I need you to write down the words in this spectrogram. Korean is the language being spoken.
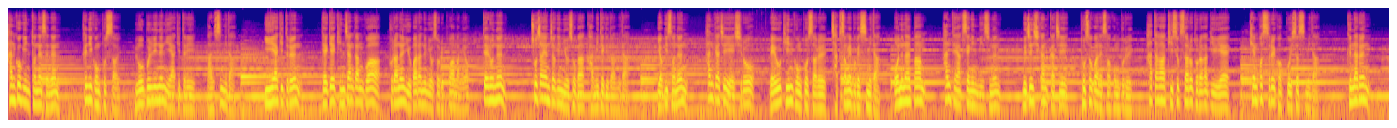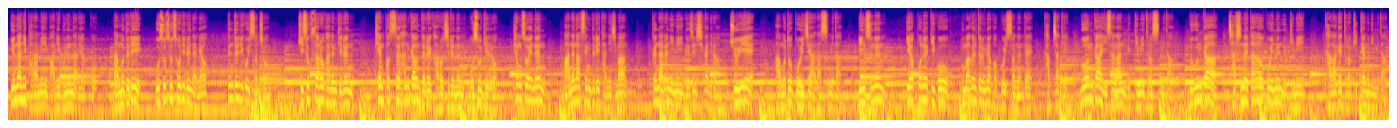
한국 인터넷에는 흔히 공포썰로 불리는 이야기들이 많습니다. 이 이야기들은 대개 긴장감과 불안을 유발하는 요소를 포함하며 때로는 초자연적인 요소가 가미되기도 합니다. 여기서는 한 가지 예시로 매우 긴 공포썰을 작성해 보겠습니다. 어느 날 밤 한 대학생인 민수는 늦은 시간까지 도서관에서 공부를 하다가 기숙사로 돌아가기 위해 캠퍼스를 걷고 있었습니다. 그날은 유난히 바람이 많이 부는 날이었고 나무들이 우수수 소리를 내며 흔들리고 있었죠. 기숙사로 가는 길은 캠퍼스 한가운데를 가로지르는 오솔길로 평소에는 많은 학생들이 다니지만 그날은 이미 늦은 시간이라 주위에 아무도 보이지 않았습니다. 민수는 이어폰을 끼고 음악을 들으며 걷고 있었는데 갑자기 무언가 이상한 느낌이 들었습니다. 누군가 자신을 따라오고 있는 느낌이 강하게 들었기 때문입니다.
